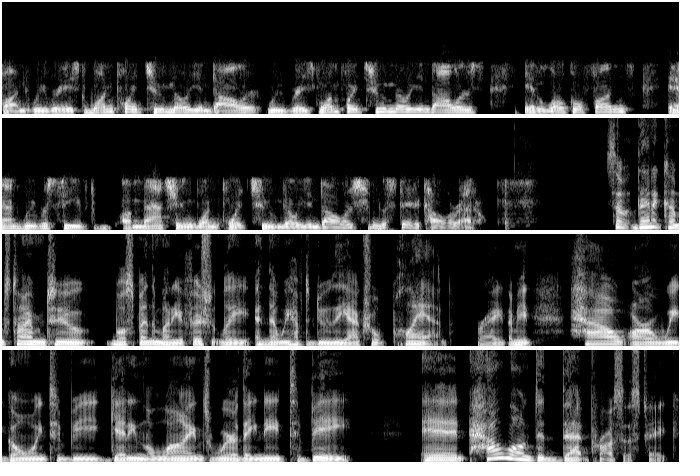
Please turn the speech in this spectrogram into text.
fund. We raised 1.2 million dollar. We raised 1.2 million dollars in local funds, and we received a matching 1.2 million dollars from the state of Colorado. So then it comes time to well spend the money efficiently, and then we have to do the actual plan right? I mean, how are we going to be getting the lines where they need to be? And how long did that process take?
